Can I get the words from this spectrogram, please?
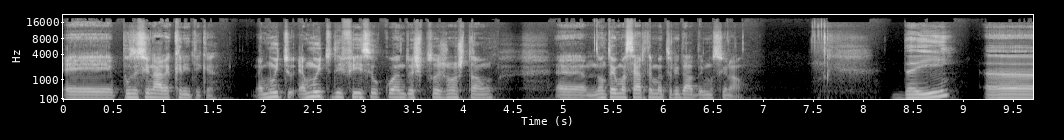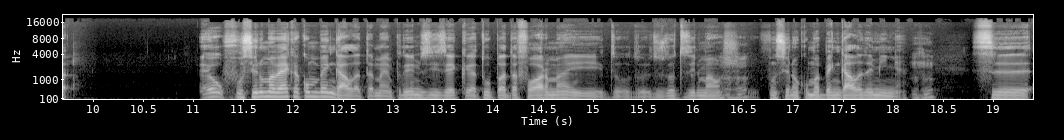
é posicionar a crítica. É muito, é muito difícil quando as pessoas não estão, eh, não têm uma certa maturidade emocional. Daí ah, eu funciono uma beca como bengala também. Podemos dizer que a tua plataforma e do- do- dos outros irmãos funcionam como uma bengala da minha. Se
